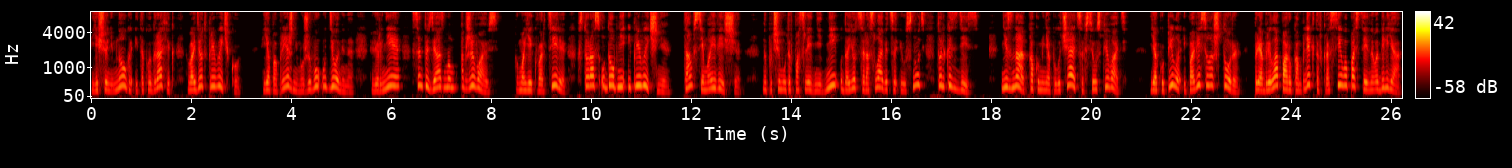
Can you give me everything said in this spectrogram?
Еще немного, и такой график войдет в привычку. Я по-прежнему живу у Демина, вернее, с энтузиазмом обживаюсь. В моей квартире в сто раз удобнее и привычнее. Там все мои вещи. Но почему-то в последние дни удается расслабиться и уснуть только здесь. Не знаю, как у меня получается все успевать. Я купила и повесила шторы, приобрела пару комплектов красивого постельного белья.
